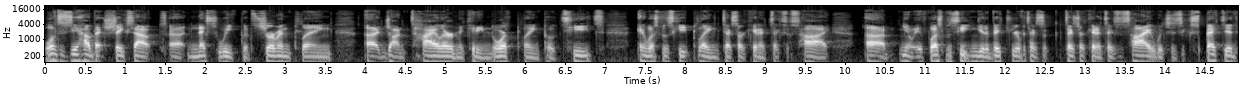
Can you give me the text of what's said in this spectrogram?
we'll have to see how that shakes out uh, next week with Sherman playing uh, John Tyler, McKinney North playing Poteet, and West Mesquite playing Texarkana, Texas High. Uh, you know, if West Mesquite can get a victory over Texas, Texarkana, Texas High, which is expected,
